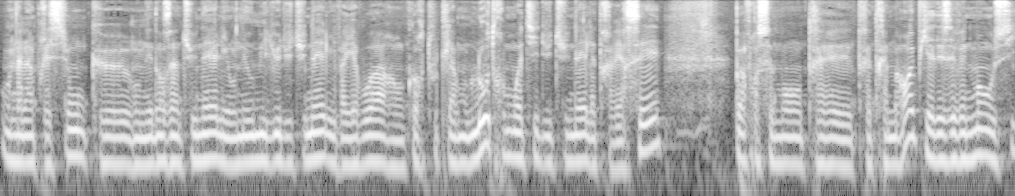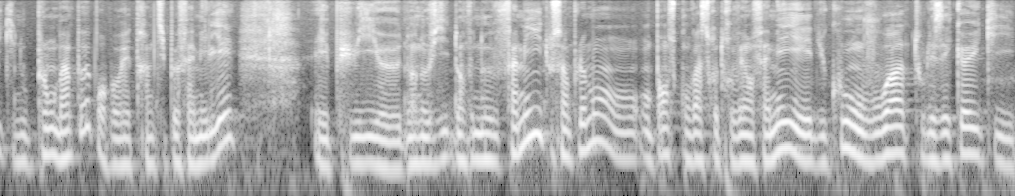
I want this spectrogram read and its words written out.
on a l'impression qu'on est dans un tunnel et on est au milieu du tunnel, il va y avoir encore toute l'autre moitié du tunnel à traverser pas forcément très, très, très marrant. Et puis il y a des événements aussi qui nous plombent un peu pour être un petit peu familier. Et puis euh, dans nos vies, dans nos familles, tout simplement, on pense qu'on va se retrouver en famille et du coup on voit tous les écueils qui,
